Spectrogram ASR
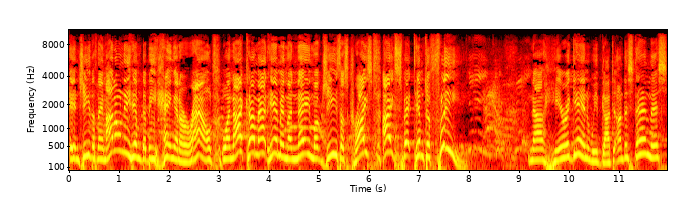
in Jesus' name. I don't need him to be hanging around. When I come at him in the name of Jesus Christ, I expect him to flee. Now, here again, we've got to understand this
